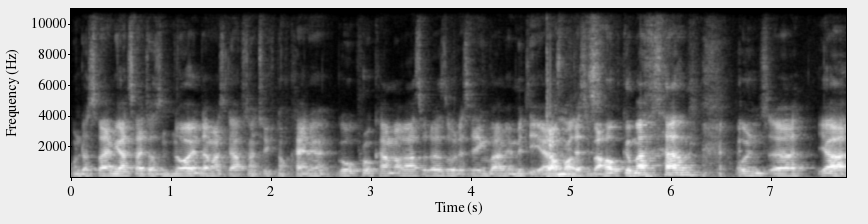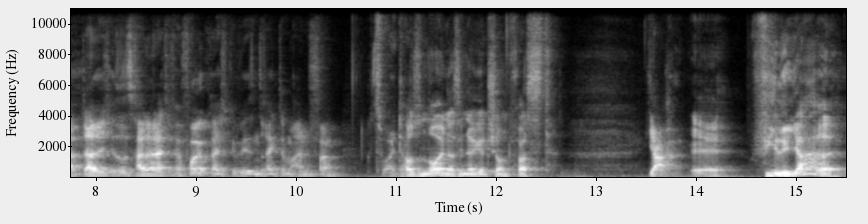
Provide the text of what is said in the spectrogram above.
Und das war im Jahr 2009. Damals gab es natürlich noch keine GoPro-Kameras oder so. Deswegen waren wir mit die Ersten, Damals. die das überhaupt gemacht haben. Und äh, ja, dadurch ist es halt relativ erfolgreich gewesen, direkt am Anfang. 2009, das sind ja jetzt schon fast, ja, äh, viele Jahre.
